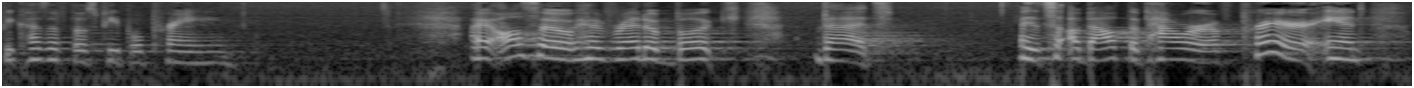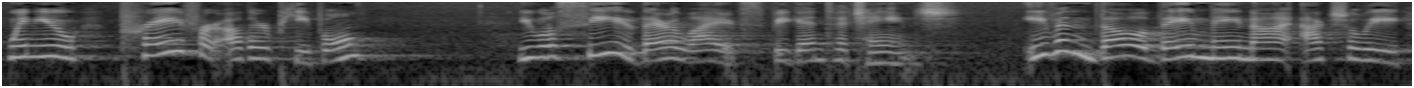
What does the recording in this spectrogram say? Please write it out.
because of those people praying. I also have read a book that it's about the power of prayer. And when you pray for other people, you will see their lives begin to change even though they may not actually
